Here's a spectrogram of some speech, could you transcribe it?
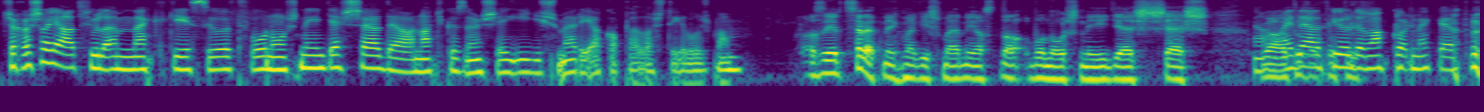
Csak a saját fülemnek készült vonós négyessel, de a nagy közönség így ismeri a kapella stílusban. Azért szeretnék megismerni azt a vonós négyeses Na, Majd elküldöm is. akkor neked.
